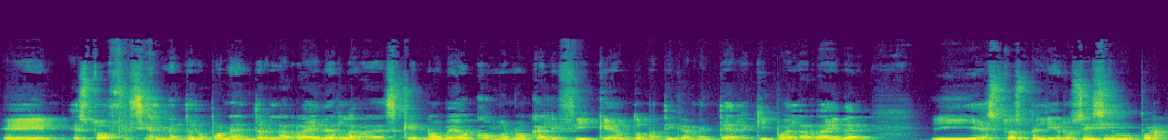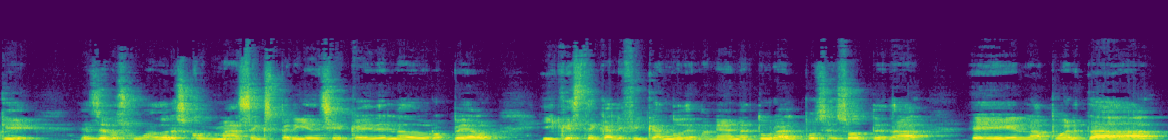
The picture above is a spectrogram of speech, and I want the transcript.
Eh, esto oficialmente lo pone dentro de la Ryder, la verdad es que no veo cómo no califique automáticamente al equipo de la Ryder. Y esto es peligrosísimo porque es de los jugadores con más experiencia que hay del lado europeo y que esté calificando de manera natural, pues eso te da la puerta a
